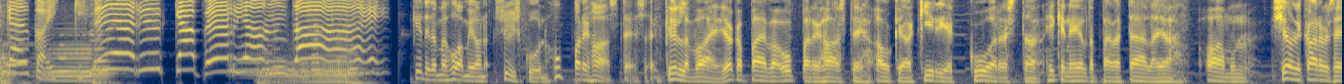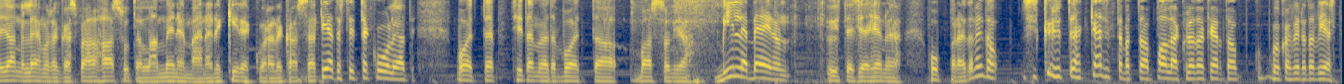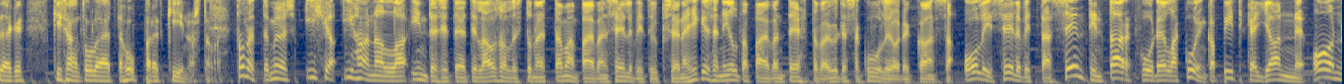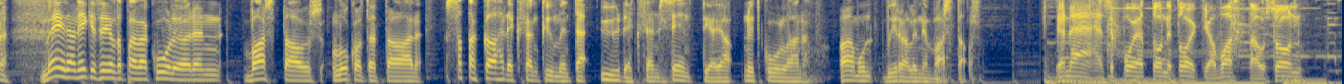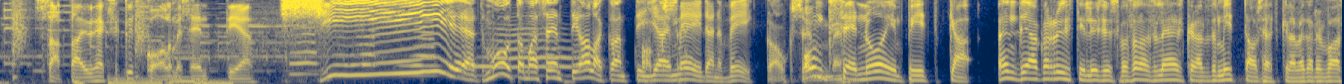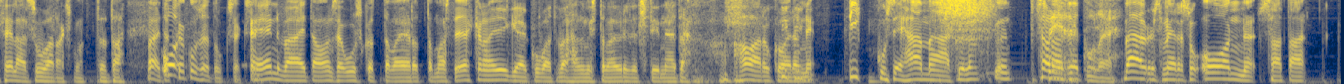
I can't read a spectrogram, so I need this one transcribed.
Kotona käy kaikki. Pyörykkäperjantai. Kiinnitämme huomioon syyskuun hupparihaasteeseen. Kyllä vain. Joka päivä uppari haaste aukeaa kirjekuoresta. Hikinen iltapäivä täällä ja aamun Shirley Karvisen ja Janne Lehmosen kanssa vähän hassutellaan menemään näiden kirjekuoreiden kanssa. Ja tietysti te kuulijat voitte sitä myötä voittaa Basson ja Ville Beinon yhteisiä hienoja huppareita. Niitä on siis kysytty ihan käsittämättömän paljon. Kyllä toi kertoo, kuinka viidota viestejäkin kisaan tulee, että hupparit kiinnostavat. Te olette myös iha, ihanalla intensiteetillä osallistuneet tämän päivän selvitykseen. Ja Hikisen iltapäivän tehtävä yhdessä kuulijoiden kanssa oli selvittää sentin tarkkuudella, kuinka pitkä Janne on. Meidän hikisen iltapäivän kuulijoiden vastaus lukotetaan 189 senttiä ja nyt kuullaan aamun virallinen vastaus. Ja näähän se pojat on, että oikea vastaus on 193 senttiä. Shit! Muutama sentti alakanttiin jäi meidän veikkauksemme. Onko se noin pitkä? En tiedä, onko ryhtillisyys. Mä sanon sille ensi kerralla, että mittaushetkellä vetänyt vaan selän suoraksi, mutta tota... Väitätkö O- kusetukseksi? En väitä, on se uskottava ehdottomasti. Ehkä noin IG-kuvat vähän, mistä me yritettiin näitä haarukoida, niin pikkusen hämää. Kyllä, kyllä sanoisin, että väyrysmersu on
